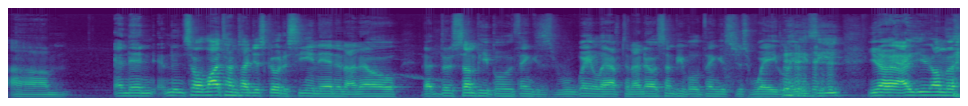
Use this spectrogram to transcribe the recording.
Um, and then and then so a lot of times I just go to CNN and I know that there's some people who think it's way left and I know some people think it's just way lazy. you know, I you on the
